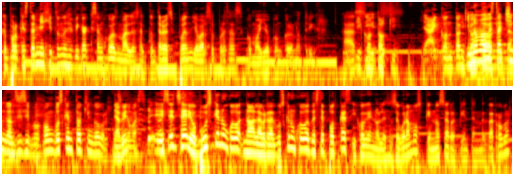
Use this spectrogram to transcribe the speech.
que porque estén viejitos no significa que sean juegos malos, al contrario se pueden llevar sorpresas como yo con Chrono Trigger. Así Y con es. Toki. Ay, con Toki, con no mames, está chingoncísimo. Pon, busquen Toki en Google. Ya ven, es en serio, busquen un juego, no, la verdad, busquen un juego de este podcast y jueguenlo, les aseguramos que no se arrepienten, ¿verdad, Robert?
